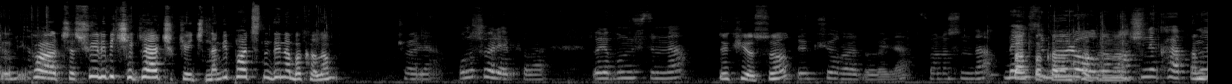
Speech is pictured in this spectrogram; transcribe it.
Şöyle bir parça. Şöyle bir şeker çıkıyor içinden. Bir parçasını dene bakalım. Şöyle. Bunu şöyle yapıyorlar. Böyle bunun üstüne Döküyorsun. döküyorlar böyle. Sonrasında Bak bakalım tadına. içine Tamam, katlıyor.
